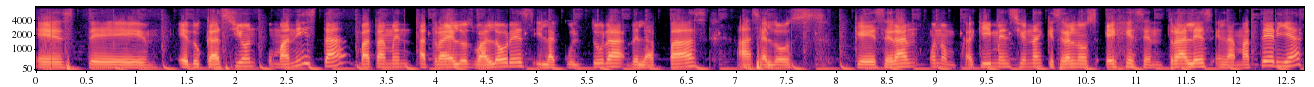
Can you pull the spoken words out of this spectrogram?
este educación humanista, va también a traer los valores y la cultura de la paz hacia los que serán, bueno, aquí mencionan que serán los ejes centrales en la materia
